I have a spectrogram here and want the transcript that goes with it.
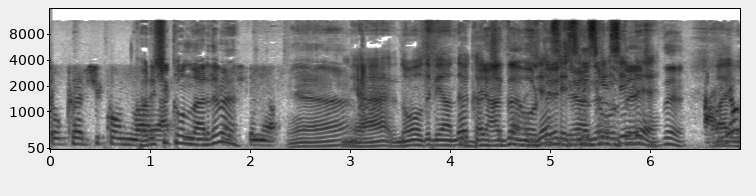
Çok karışık konular. Karışık ya. konular değil mi? Ya. Ya ne oldu bir anda karışık bir anda ortaya kesildi. çıktı. Ha, Vay yok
